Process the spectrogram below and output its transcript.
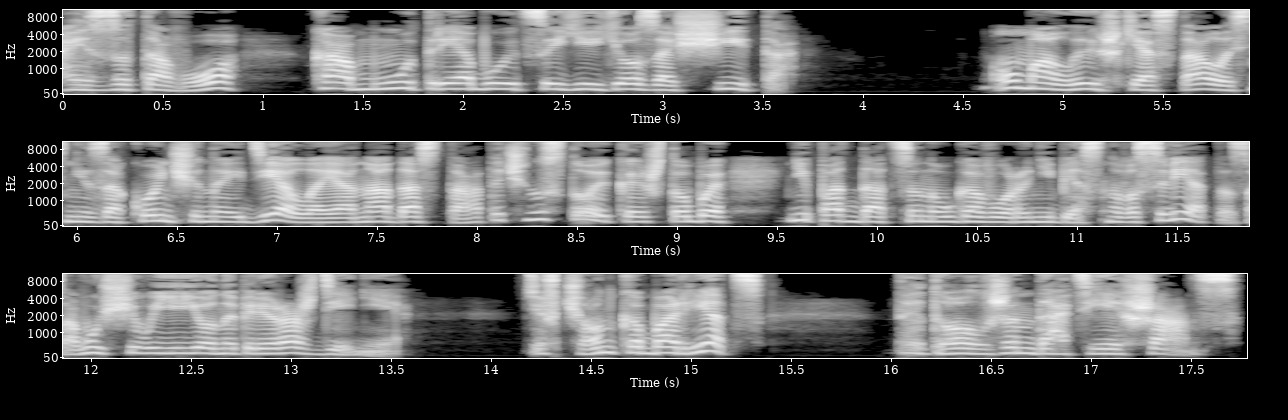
а из-за того, кому требуется ее защита. У малышки осталось незаконченное дело, и она достаточно стойкая, чтобы не поддаться на уговоры небесного света, зовущего ее на перерождение. Девчонка-борец, ты должен дать ей шанс.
